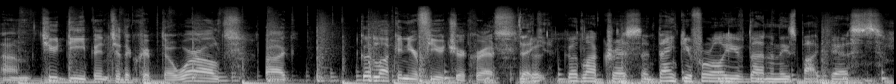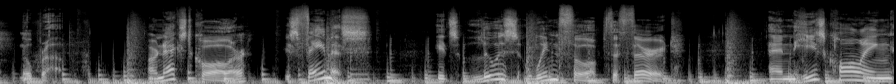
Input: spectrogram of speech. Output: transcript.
um, too deep into the crypto world, but good luck in your future, Chris. Thank good, you. Good luck, Chris, and thank you for all you've done in these podcasts. No problem. Our next caller is famous. It's Louis Winthorpe III, and he's calling,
